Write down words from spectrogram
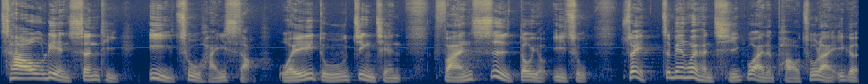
操练身体益处还少，唯独敬虔，凡事都有益处。所以这边会很奇怪的跑出来一个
